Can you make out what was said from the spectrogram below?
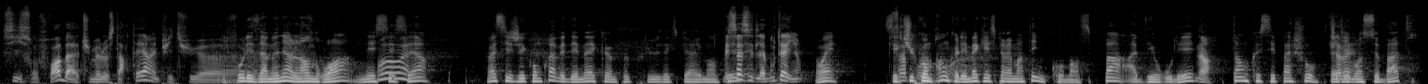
S'ils sont froids, bah, tu mets le starter et puis tu. euh, Il faut les amener à l'endroit nécessaire. Ouais, c'est j'ai compris avec des mecs un peu plus expérimentés. Mais ça, c'est de la bouteille. hein. ouais. C'est que tu comprends que les euh, mecs expérimentés ils ne commencent pas à dérouler Non. tant que c'est pas chaud. C'est-à-dire Jamais. ils vont se battre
